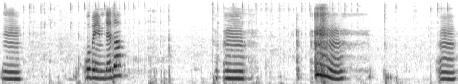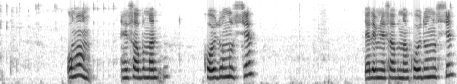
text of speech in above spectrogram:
Hmm, o benim dedem. Hmm, Hmm. Onun hesabından koyduğumuz için dedemin hesabından koyduğumuz için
